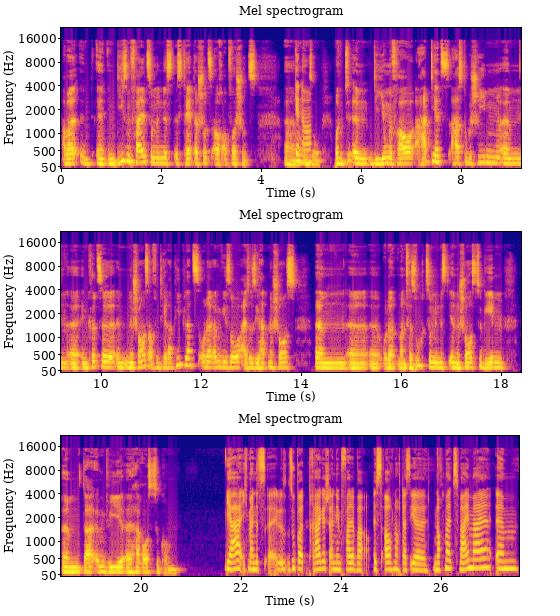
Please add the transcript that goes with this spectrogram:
Aber äh, in diesem Fall zumindest ist Täterschutz auch Opferschutz. Äh, genau. Und, so. und ähm, die junge Frau hat jetzt, hast du geschrieben, ähm, äh, in Kürze eine Chance auf einen Therapieplatz oder irgendwie so. Also sie hat eine Chance, ähm, äh, äh, oder man versucht zumindest ihr eine Chance zu geben, ähm, da irgendwie äh, herauszukommen. Ja, ich meine, das äh, super tragisch an dem Fall war ist auch noch, dass ihr noch mal zweimal ähm,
